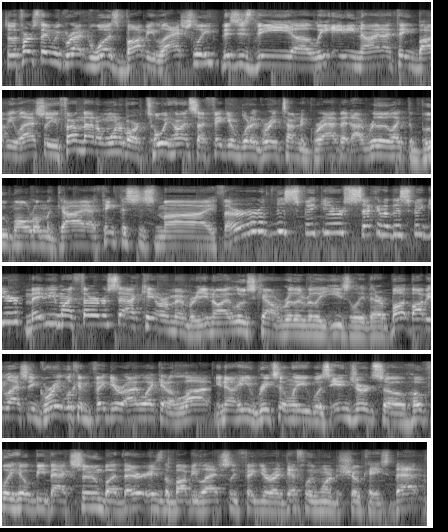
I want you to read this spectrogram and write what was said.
So the first thing we grabbed was Bobby Lashley. This is the uh, Elite 89, I think, Bobby Lashley. You found that on one of our toy hunts. I figured what a great time to grab it. I really like the boot mold on the guy. I think this is my third of this figure, second of this figure, maybe my third or second. I can't remember. You know, I lose count really, really easily there. But Bobby Lashley, great looking figure. I like it a lot. You know, he recently was injured, so hopefully he'll be back soon. But there is the Bobby Lashley figure. I definitely wanted to showcase that.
